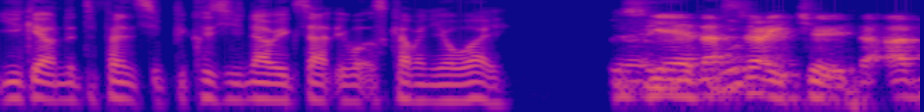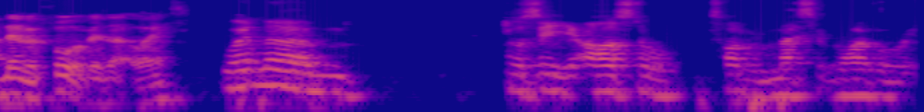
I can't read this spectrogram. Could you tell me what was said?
you get on the defensive because you know exactly what's coming your way. Yeah. Yeah, that's very true. I've never thought of it that way. When um, obviously Arsenal Tottenham massive rivalry.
